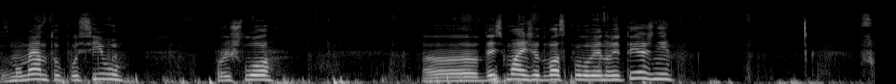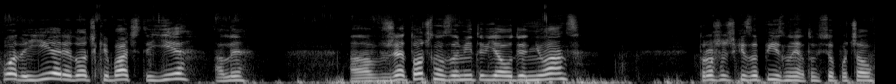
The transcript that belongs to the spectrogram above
З моменту посіву пройшло е, десь майже 2,5 тижні. Сходи є, рядочки, бачите, є, але вже точно замітив я один нюанс. Трошечки запізно я то все почав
